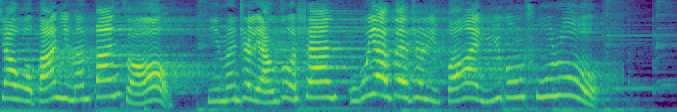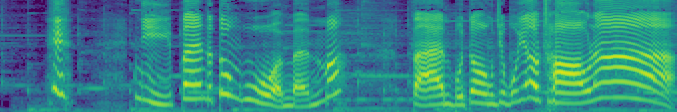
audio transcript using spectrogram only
叫我把你们搬走。你们这两座山不要在这里妨碍愚公出入。嘿，你搬得动我们吗？搬不动就不要吵了。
